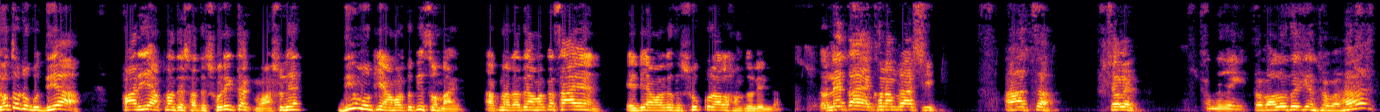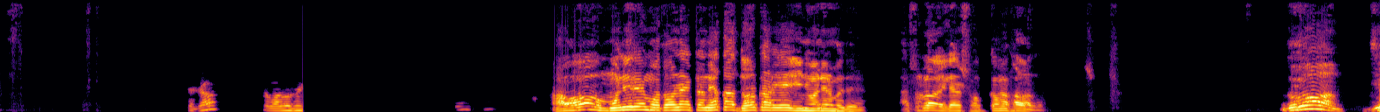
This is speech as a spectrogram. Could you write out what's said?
যতটুকু দিয়া পারি আপনাদের সাথে শরিক থাকব। আসলে দিমু কি আমার তো কিছু নাই। আপনারা আমার কাছে আয়েন এটি আমার কাছে শুক্র আলহামদুলিল্লাহ। তো নেতা এখন আমরা আসি। আচ্ছা চলেন। তো ভালো থাকেন সবাই হ্যাঁ? টাকা, তো ভালো থাকেন। ও মনিরের মতন একটা নেতা দরকার ইউনিয়নের মধ্যে আসলে এগুলা সব কামে খাওয়া। দুলন জি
